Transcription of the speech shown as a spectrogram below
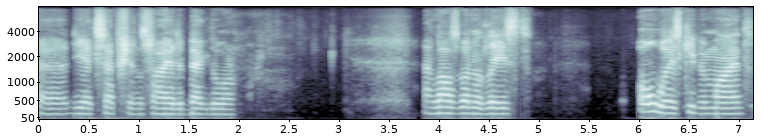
uh, the exceptions via the back door. And last but not least, always keep in mind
